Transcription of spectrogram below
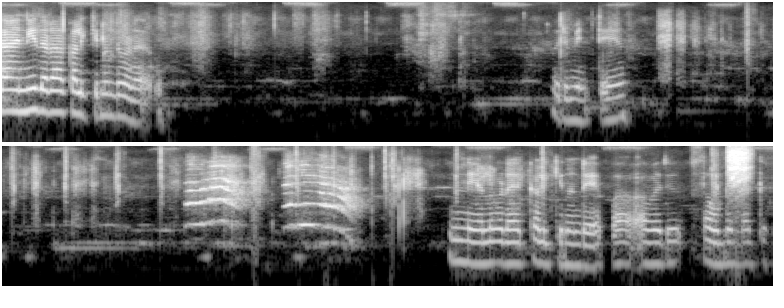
തനി ഇതടാ കളിക്കുന്നുണ്ട് ഇവിടെ. ഒരു മിനിറ്റ്. ഉണ്ണികൾ ഇവിടെ കളിക്കുന്നുണ്ട്. അപ്പൊ അവർ സൗണ്ട് ഉണ്ടാക്കും.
